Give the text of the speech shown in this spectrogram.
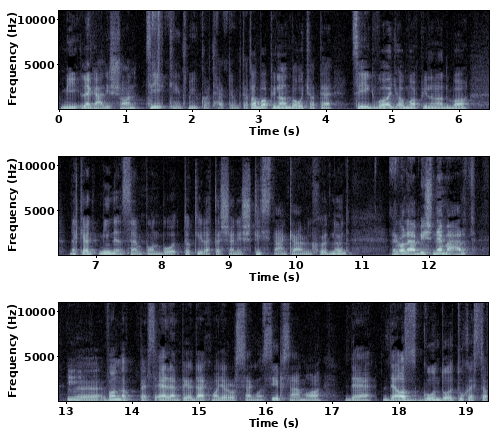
mi legálisan cégként működhetünk. Tehát abban a pillanatban, hogyha te cég vagy, abban a pillanatban neked minden szempontból tökéletesen és tisztán kell működnöd, legalábbis nem árt. Mm. Vannak persze ellenpéldák Magyarországon szép számmal, de, de azt gondoltuk, ezt a,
